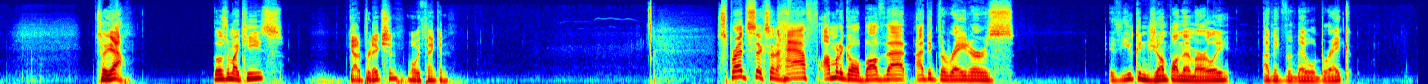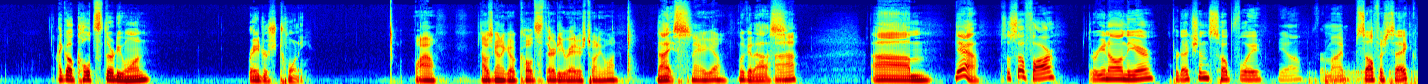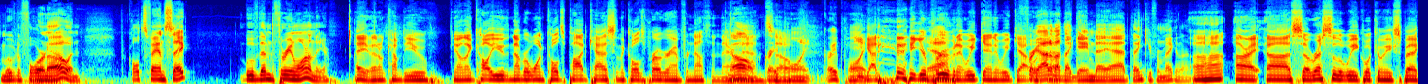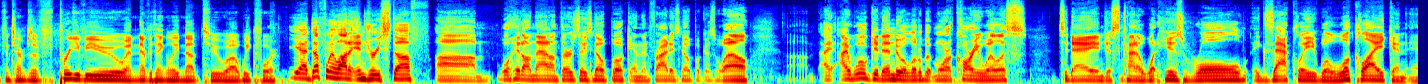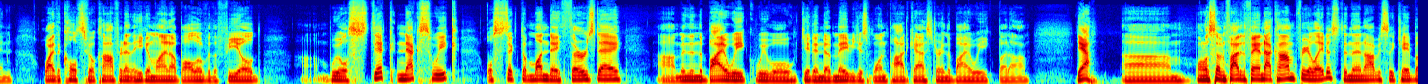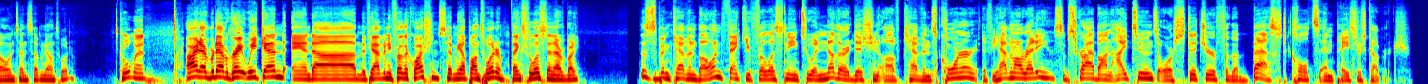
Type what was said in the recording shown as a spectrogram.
So yeah, those are my keys. Got a prediction? What we thinking? Spread six and a half. I'm going to go above that. I think the Raiders, if you can jump on them early, I think that they will break. I go Colts 31, Raiders 20. Wow. I was gonna go Colts thirty, Raiders twenty one. Nice. There you go. Look at us. Uh huh. Um, yeah. So so far, three and zero in the year predictions. Hopefully, you know, for my selfish sake, move to four and zero, and for Colts fans' sake, move them to three and one in the year. Hey, they don't come to you. You know, they call you the number one Colts podcast in the Colts program for nothing there, oh, man. great so point. Great You point. got you're Yeah. proving it week in and week out. Forgot about that game day ad. Thank you for making that. Uh huh. All right. Uh, so rest of the week, what can we expect in terms of preview and everything leading up to uh, week four? Yeah, definitely a lot of injury stuff. Um, we'll hit on that on Thursday's notebook and then Friday's notebook as well. Um, I, I will get into a little bit more of Khari Willis today and just kind of what his role exactly will look like and, and why the Colts feel confident that he can line up all over the field. Um, we will stick next week. We'll stick to Monday, Thursday. Um, and then the bye week, we will get into maybe just one podcast during the bye week. But um, yeah, um, 1075thefan.com for your latest. And then obviously K Bowen 1070 on Twitter. Cool, man. All right, everybody have a great weekend. And um, if you have any further questions, hit me up on Twitter. Thanks for listening, everybody. This has been Kevin Bowen. Thank you for listening to another edition of Kevin's Corner. If you haven't already, subscribe on iTunes or Stitcher for the best Colts and Pacers coverage.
